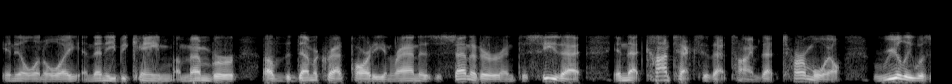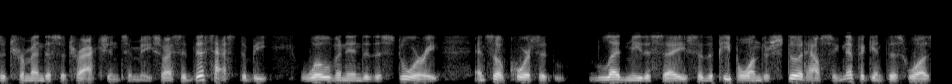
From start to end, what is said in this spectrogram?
in Illinois, and then he became a member of the Democrat Party and ran as a senator. And to see that in that context of that time, that turmoil, really was a tremendous attraction to me. So I said, this has to be woven into the story. And so, of course, it led me to say, so the people understood how significant this was.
